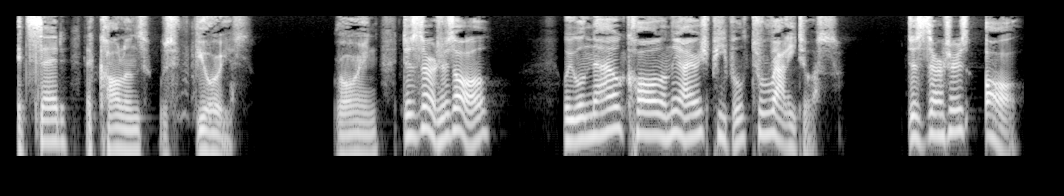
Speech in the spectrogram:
It said that Collins was furious, roaring, Deserters all! We will now call on the Irish people to rally to us. Deserters all!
